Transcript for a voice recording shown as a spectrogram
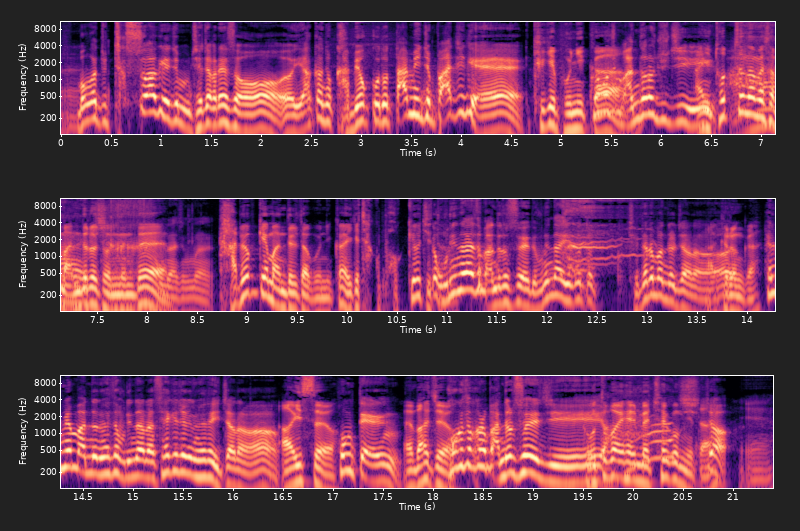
네. 뭔가 좀 특수하게 좀 제작을 해서 어, 약간 좀 가볍고도 땀이 좀 빠지게 그게 보니까 그런 거좀 만들어주지. 아니 토트넘에서 아, 만들어줬는데 나 정말. 가볍게 만들다 보니까 이게 자꾸 벗 겨지더라고. 그러니까 우리나라에서 만들었어야 돼. 우리나라 이것도 제대로 만들잖아. 아, 그런가? 헬멧 만드는 회사 우리나라 세계적인 회사 있잖아. 아 있어요. 홍땡. 네, 맞아요. 거기서 그걸 만들었어야지. 오토바이 아, 헬멧 최고입니다. 진짜. 예.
